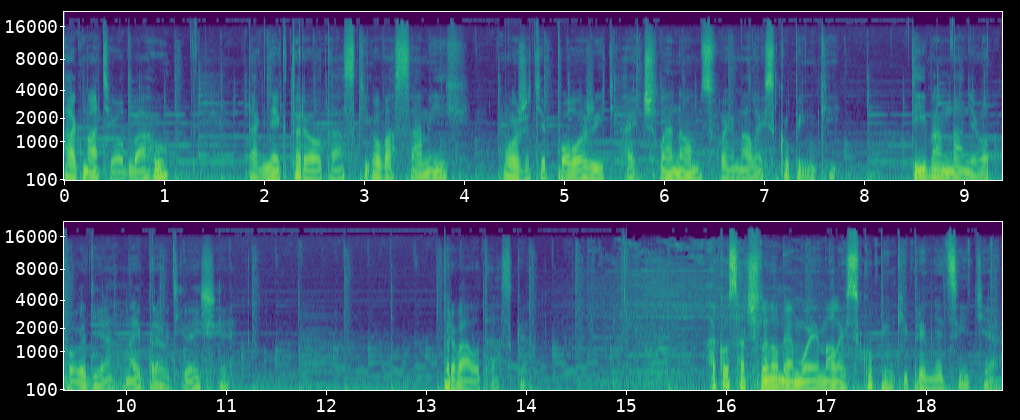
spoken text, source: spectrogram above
Ak máte odvahu, tak niektoré otázky o vás samých môžete položiť aj členom svojej malej skupinky. Tí vám na ne odpovedia najpravdivejšie. Prvá otázka. Ako sa členovia mojej malej skupinky pri mne cítia?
